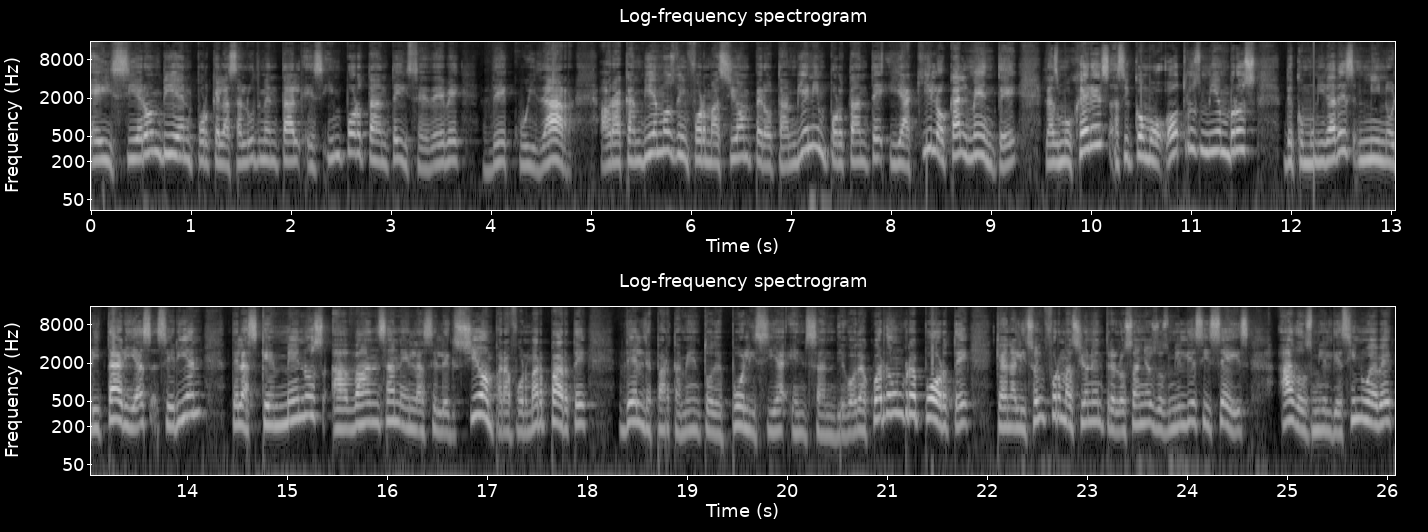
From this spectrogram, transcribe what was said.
e hicieron bien porque la salud mental es importante y se debe de cuidar. Ahora cambiemos de información, pero también importante y aquí localmente, las mujeres, así como otros miembros de comunidades minoritarias, serían de las que menos avanzan en la selección para formar parte del Departamento de Policía en San Diego. De acuerdo a un reporte que analizó información entre los años 2016 a 2019,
